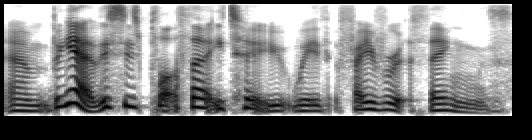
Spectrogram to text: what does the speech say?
Um, but yeah, this is plot 32 with favorite things.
